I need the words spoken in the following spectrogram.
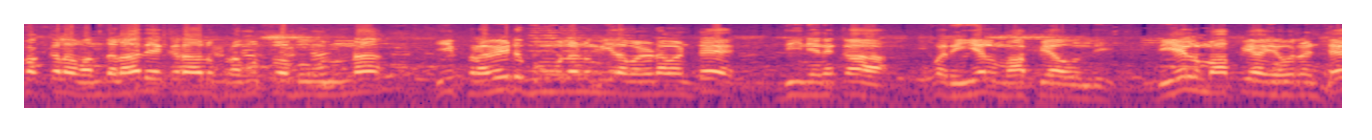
చుట్టుపక్కల వందలాది ఎకరాలు ప్రభుత్వ భూములున్నా ఈ ప్రైవేటు భూములను మీద పడడం అంటే దీని వెనక ఒక రియల్ మాఫియా ఉంది. రియల్ మాఫియా ఎవరంటే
